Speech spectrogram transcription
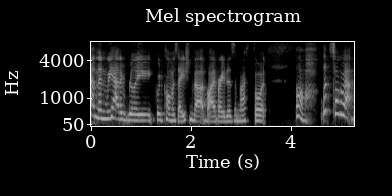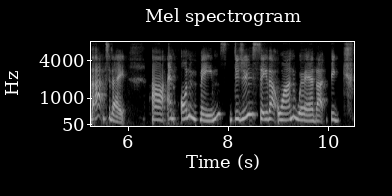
And then we had a really good conversation about vibrators. And I thought, oh, let's talk about that today. Uh, and on memes, did you see that one where that big tr-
